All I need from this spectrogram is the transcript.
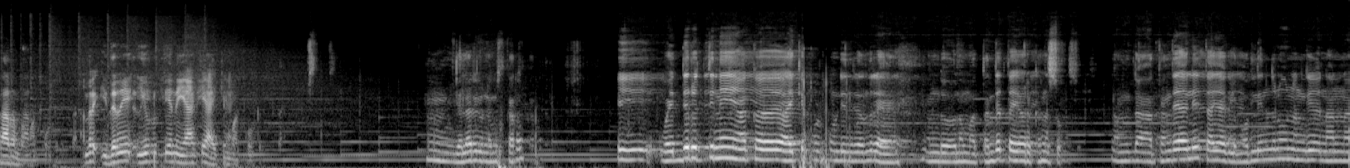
ಪ್ರಾರಂಭ ಮಾಡ್ಕೊಂಡಿರ್ತ ಅಂದ್ರೆ ಇದನ್ನೇ ಈ ವೃತ್ತಿಯನ್ನು ಯಾಕೆ ಆಯ್ಕೆ ಮಾಡ್ಕೊಂಡಿರ್ತಾರೆ ಹ್ಮ್, ಎಲ್ಲರಿಗೂ ನಮಸ್ಕಾರ. ಈ ವೈದ್ಯ ವೃತ್ತಿನೇ ಯಾಕೆ ಆಯ್ಕೆ ಮಾಡ್ಕೊಂಡಿದ್ರಿ ಅಂದರೆ ಒಂದು ನಮ್ಮ ತಂದೆ ತಾಯಿಯವರ ಕನಸು. ನಮ್ಮ ತಂದೆ ಆಗಲಿ ತಾಯಿ ಆಗಲಿ ಮೊದಲಿಂದನೂ ನನಗೆ ನಾನು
